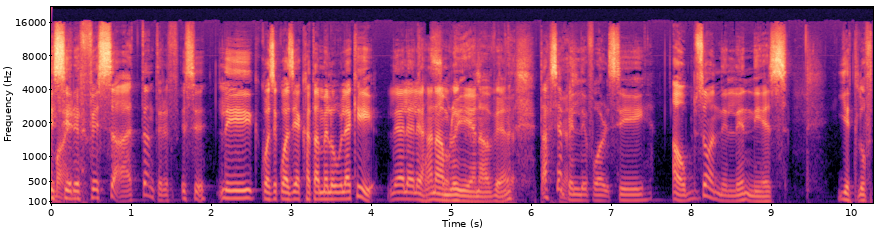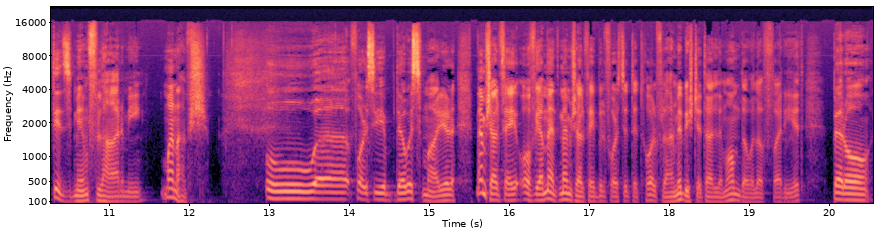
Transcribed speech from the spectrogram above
issir iffissat, tant li kważi kważi jekk tagħmelu lek. Le le le ħanamlu jiena ver. Taħseb illi forsi għaw bżonn li n-nies jitlu ftit żmien fl-armi, ma nafx. U uh, forsi jibdew ismar, memx għalfej, ovvjament memx għalfej bil-forsi titħol fl-armi biex titallimhom daw l-affarijiet, pero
